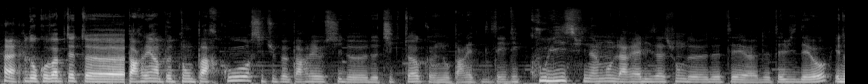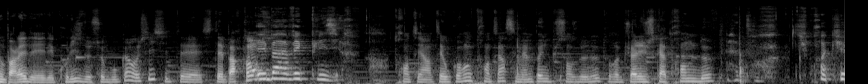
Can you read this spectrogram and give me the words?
Donc on va peut-être euh, parler un peu de ton parcours, si tu peux parler aussi de, de TikTok, euh, nous parler des, des coulisses finalement de la réalisation de, de tes, euh, de tes vidéos, et nous parler des, des coulisses de ce bouquin aussi, si t'es si partant. Eh ben avec plaisir. 31, t'es au courant que 31 c'est même pas une puissance de 2, t'aurais pu aller jusqu'à 32 Attends, tu crois que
